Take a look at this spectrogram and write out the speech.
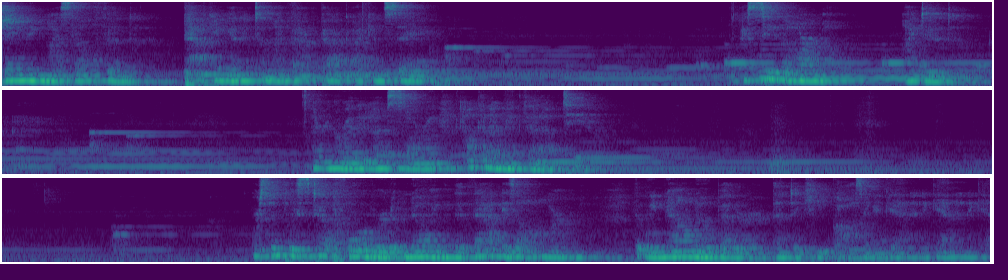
shaming myself and packing it into my backpack, I can say, I see the harm I did. I regret it. I'm sorry. How can I make that up to you? Or simply step forward knowing that that is a harm that we now know better than to keep causing again and again and again.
